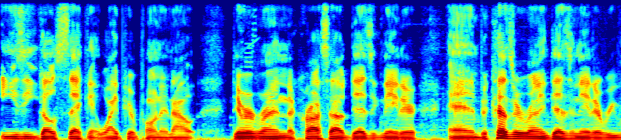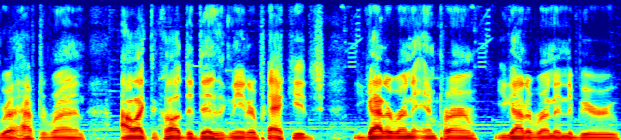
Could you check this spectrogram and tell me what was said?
easy go second wipe your opponent out. They were running the cross out designator and because we're running designator we have to run i like to call it the designator package. You got to run an imperm you got to run a nibiru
